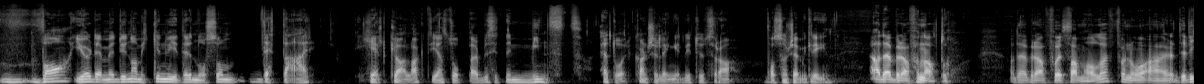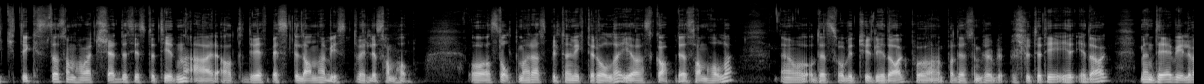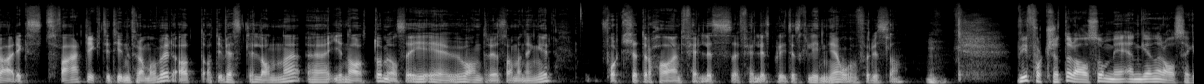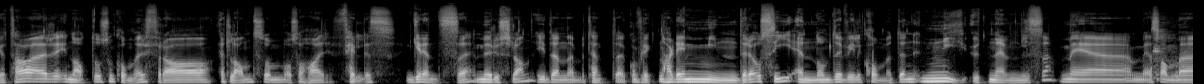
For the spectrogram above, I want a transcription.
Hva gjør det med dynamikken videre nå som dette er helt klarlagt? Jens Stoltenberg blir sittende minst et år, kanskje lenger, litt ut fra hva som skjer med krigen. Ja, Det er bra for Nato. Og det er bra for samholdet, for nå er det viktigste som har vært skjedd de siste tiden, er at de beste land har vist veldig samhold. Og Stoltenberg har spilt en viktig rolle i å skape det samholdet. og Det så vi tydelig i dag på, på det som ble besluttet i, i, dag. Men det vil være svært viktig i tiden framover at, at, de vestlige landene eh, i Nato, men også i EU og andre sammenhenger, fortsetter å ha en felles, felles politisk linje overfor Russland. Mm. Vi fortsetter da også med en generalsekretær i Nato som kommer fra et land som også har felles grense med Russland i denne betente konflikten. Har det mindre å si enn om det ville kommet en nyutnevnelse med, med samme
